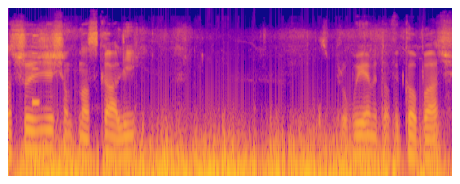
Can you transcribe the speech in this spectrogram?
Ponad 60 na skali. Spróbujemy to wykopać.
